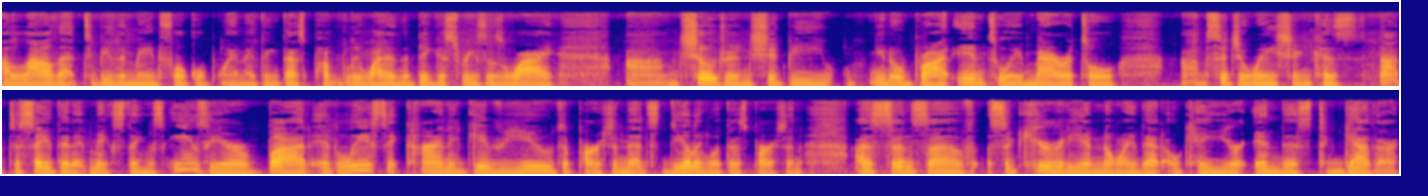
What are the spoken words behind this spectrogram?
allow that to be the main focal point. I think that's probably one of the biggest reasons why um, children should be, you know, brought into a marital um, situation because not to say that it makes things easier but at least it kind of gives you the person that's dealing with this person a sense of security and knowing that okay you're in this together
